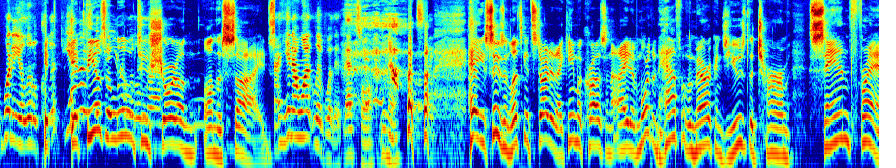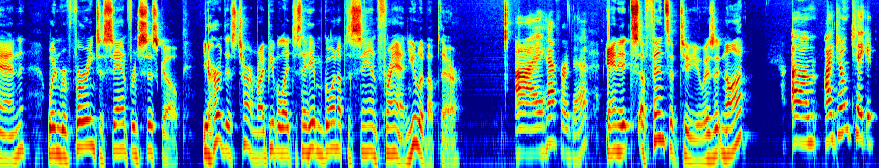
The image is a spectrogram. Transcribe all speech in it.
what are you, a little clip? it, it feels a little, too uh, short on on the sides. You know what? Live with it. That's all. You know. Like- Hey, Susan, let's get started. I came across an item. More than half of Americans use the term San Fran when referring to San Francisco. You heard this term, right? People like to say, hey, I'm going up to San Fran. You live up there. I have heard that. And it's offensive to you, is it not? Um, I don't take it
